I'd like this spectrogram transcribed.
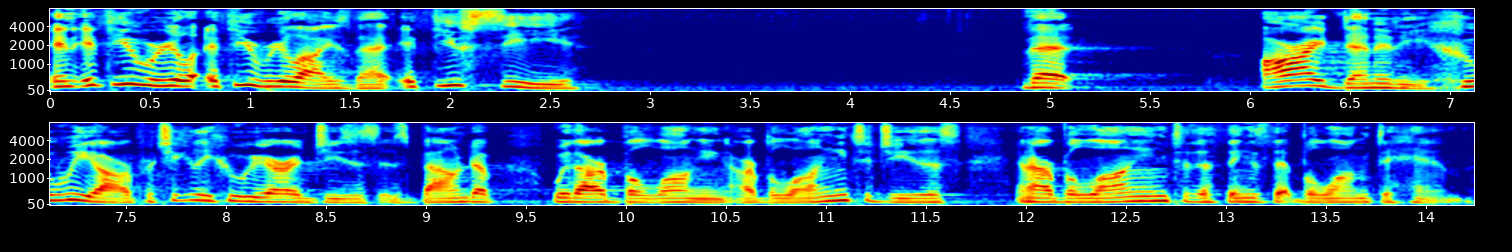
And if you, real, if you realize that, if you see that our identity, who we are, particularly who we are in Jesus, is bound up with our belonging, our belonging to Jesus and our belonging to the things that belong to Him.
